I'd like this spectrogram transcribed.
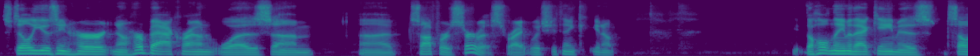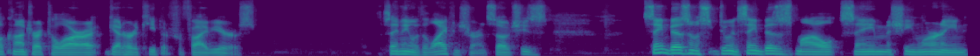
still using her. You know, her background was um, uh, software service, right? Which you think, you know, the whole name of that game is sell a contract to Laura, get her to keep it for five years. Same thing with the life insurance. So she's same business, doing same business model, same machine learning.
